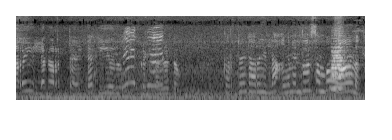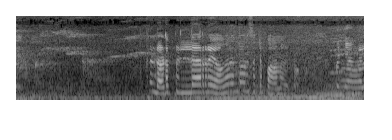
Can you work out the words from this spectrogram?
അറിയില്ല കറക്റ്റ് ആയിട്ട് ഈ ഒരു കെട്ടം കേട്ടോ. കറക്റ്റ് ആയിട്ട് അറിയില്ല അങ്ങനെ എന്തോ ഒരു സംഭവമാണത് കണ്ടോ? അവിടെ പിള്ളേരുടെയോ അങ്ങനെ എന്തോ ഒരു സെറ്റപ്പ് ആണ് കേട്ടോ. അപ്പൊ ഞങ്ങൾ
